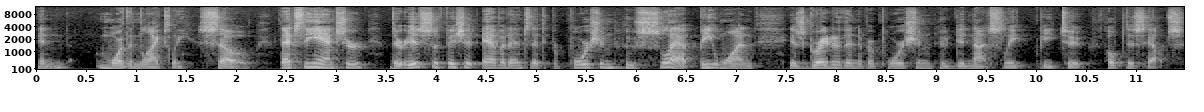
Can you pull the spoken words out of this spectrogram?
And more than likely. So that's the answer. There is sufficient evidence that the proportion who slept, P1, is greater than the proportion who did not sleep, P2. Hope this helps.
